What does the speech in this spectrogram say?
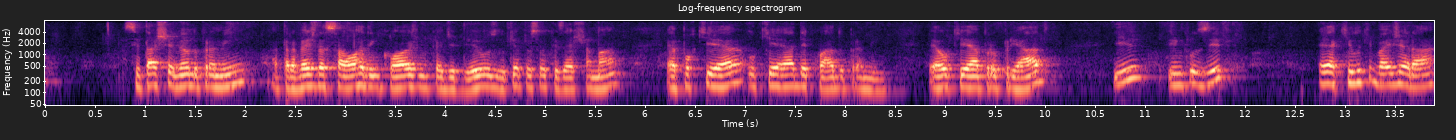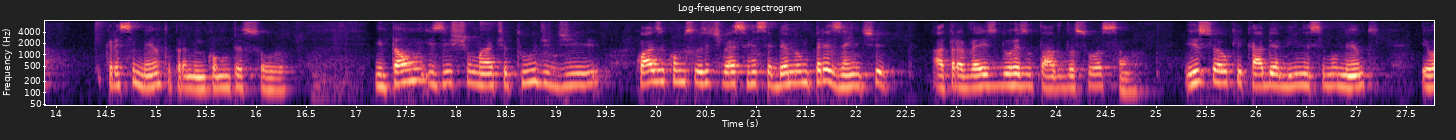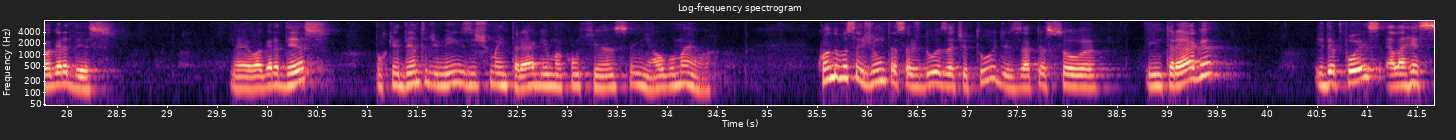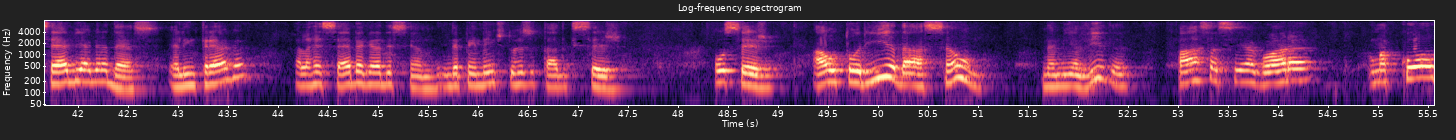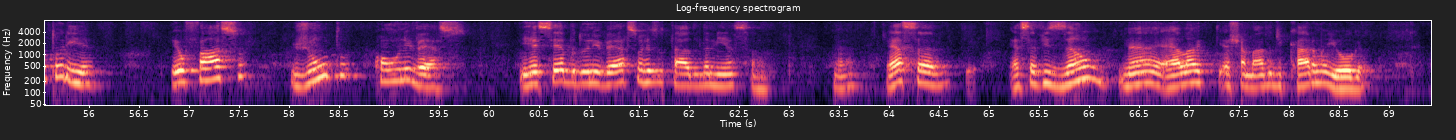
se está chegando para mim, através dessa ordem cósmica de Deus, do que a pessoa quiser chamar, é porque é o que é adequado para mim, é o que é apropriado e, inclusive, é aquilo que vai gerar crescimento para mim como pessoa. Então, existe uma atitude de quase como se você estivesse recebendo um presente através do resultado da sua ação. Isso é o que cabe a mim nesse momento. Eu agradeço. Né, eu agradeço porque dentro de mim existe uma entrega e uma confiança em algo maior. Quando você junta essas duas atitudes, a pessoa entrega e depois ela recebe e agradece. Ela entrega, ela recebe agradecendo, independente do resultado que seja. Ou seja, a autoria da ação na minha vida passa a ser agora uma coautoria. Eu faço junto com o universo e recebo do universo o resultado da minha ação. Né? Essa, essa visão, né, ela é chamada de karma yoga,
